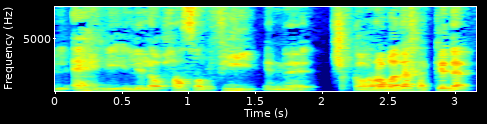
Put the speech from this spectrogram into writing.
الأهلي اللي لو حصل فيه إن كهربا دخل كده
